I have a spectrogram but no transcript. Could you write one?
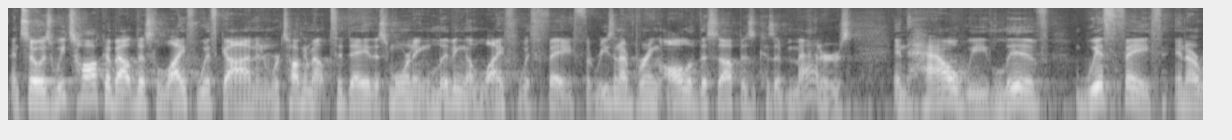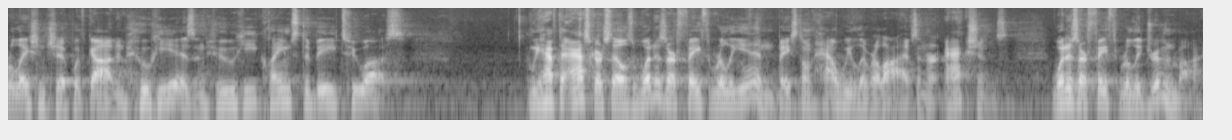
And so, as we talk about this life with God, and we're talking about today, this morning, living a life with faith, the reason I bring all of this up is because it matters in how we live with faith in our relationship with God and who He is and who He claims to be to us. We have to ask ourselves what is our faith really in based on how we live our lives and our actions? What is our faith really driven by?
